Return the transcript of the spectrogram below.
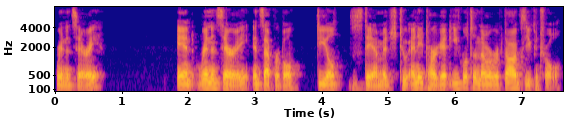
Rin and Seri. And Rin and Seri, inseparable, deals damage to any target equal to the number of dogs you control.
